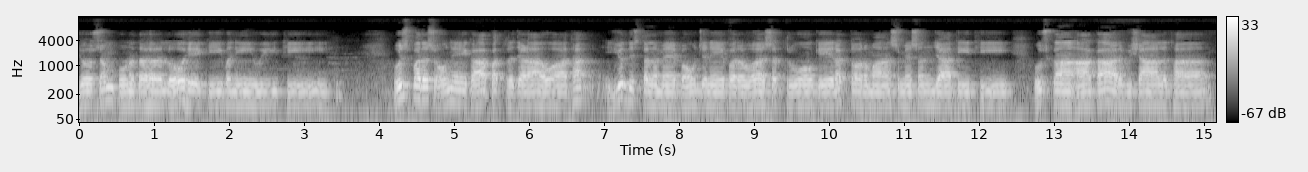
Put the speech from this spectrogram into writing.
जो संपूर्णतः लोहे की बनी हुई थी। उस पर सोने का पत्र जड़ा हुआ था। युद्ध स्थल में पहुँचने पर वह शत्रुओं के रक्त और मांस में संजाती थी। उसका आकार विशाल था।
